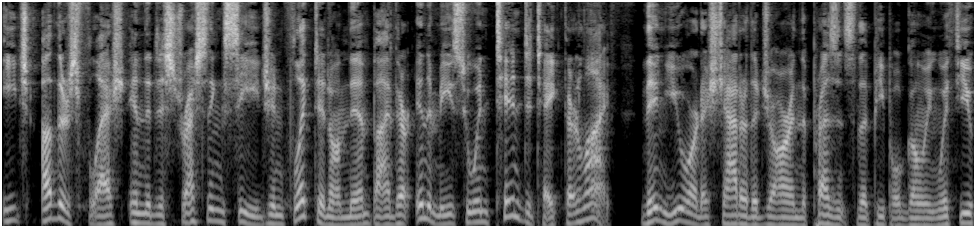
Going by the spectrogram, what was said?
each other's flesh in the distressing siege inflicted on them by their enemies who intend to take their life. Then you are to shatter the jar in the presence of the people going with you,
